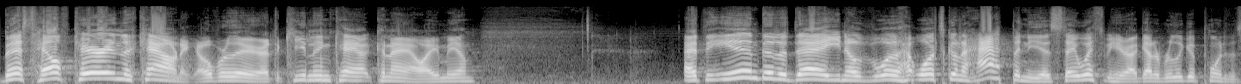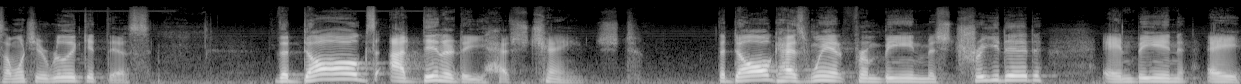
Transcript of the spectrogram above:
Best health care in the county over there at the Keelan Kennel, amen? At the end of the day, you know, what's going to happen is, stay with me here. I got a really good point of this. I want you to really get this. The dog's identity has changed. The dog has went from being mistreated and being a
